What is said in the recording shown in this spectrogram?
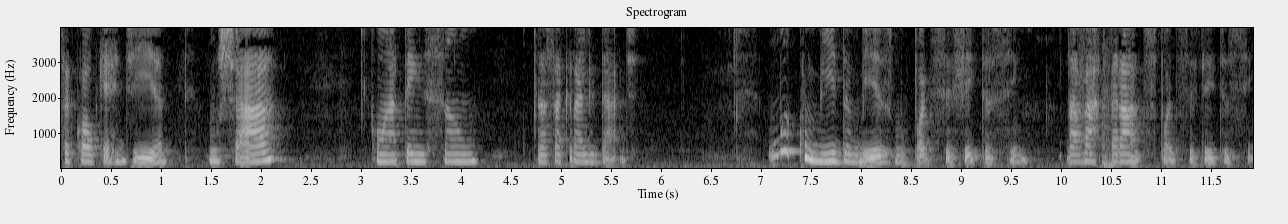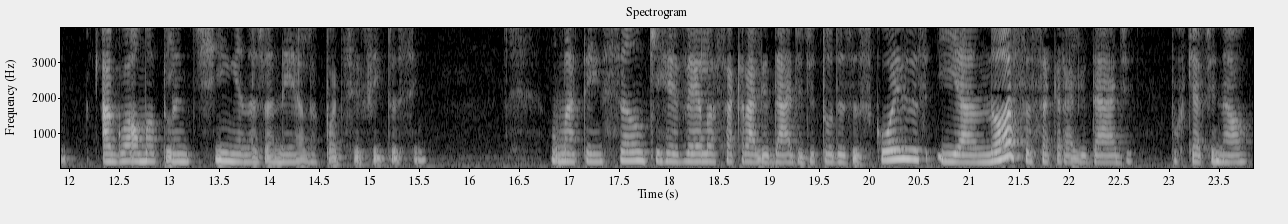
Faça qualquer dia um chá com a atenção da sacralidade. Uma comida mesmo pode ser feita assim. Lavar pratos pode ser feito assim. Aguar uma plantinha na janela pode ser feito assim. Uma atenção que revela a sacralidade de todas as coisas e a nossa sacralidade, porque afinal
